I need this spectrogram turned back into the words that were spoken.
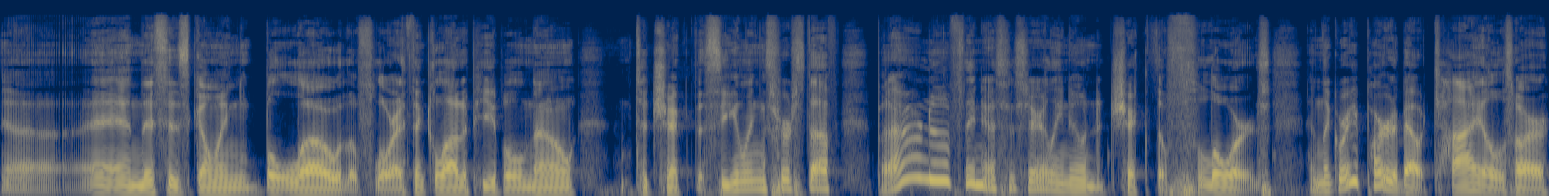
uh, and this is going below the floor. I think a lot of people know to check the ceilings for stuff, but I don't know if they necessarily know to check the floors. And the great part about tiles are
